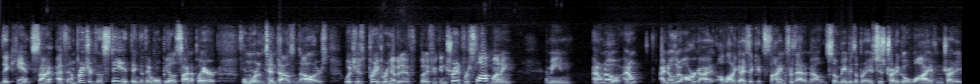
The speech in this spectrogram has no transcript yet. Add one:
they can't sign. I'm pretty sure it's a stated thing that they won't be able to sign a player for more than ten thousand dollars, which is pretty prohibitive. But if you can trade for slot money, I mean, I don't know. I don't. I know there are guys, a lot of guys that get signed for that amount. So maybe the Braves just try to go wide and try to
